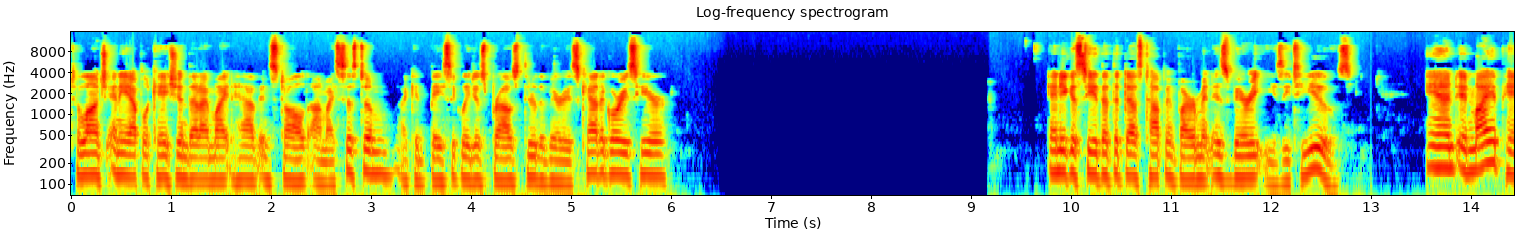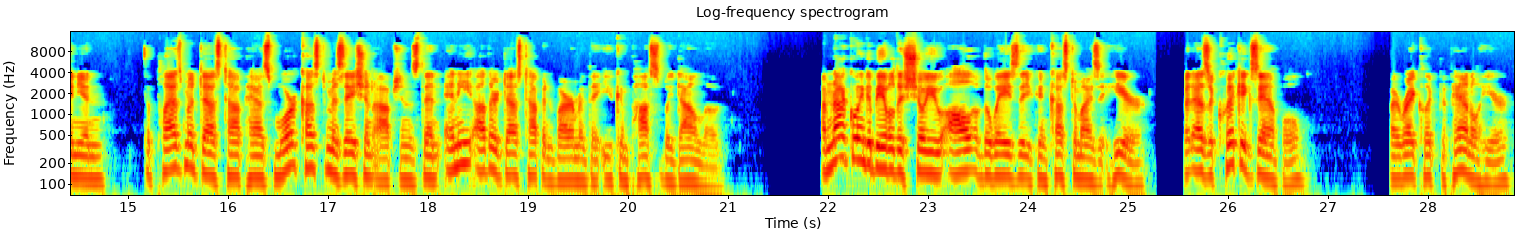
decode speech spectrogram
to launch any application that I might have installed on my system. I could basically just browse through the various categories here. And you can see that the desktop environment is very easy to use. And in my opinion, the Plasma desktop has more customization options than any other desktop environment that you can possibly download. I'm not going to be able to show you all of the ways that you can customize it here, but as a quick example, if I right click the panel here,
